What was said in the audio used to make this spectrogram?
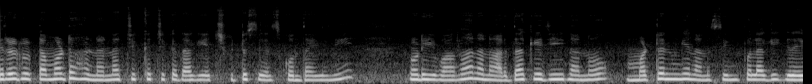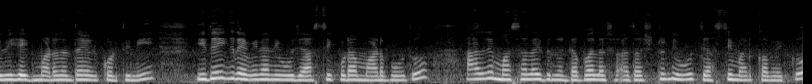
ಎರಡು ಟೊಮೊಟೊ ಹಣ್ಣನ್ನು ಚಿಕ್ಕ ಚಿಕ್ಕದಾಗಿ ಹೆಚ್ಚಿಬಿಟ್ಟು ಸೇರಿಸ್ಕೊತಾ ಇದ್ದೀನಿ. ನೋಡಿ, ಇವಾಗ ನಾನು ಅರ್ಧ ಕೆ ಜಿ ನಾನು ಮಟನ್ಗೆ ನಾನು ಸಿಂಪಲಾಗಿ ಗ್ರೇವಿ ಹೇಗೆ ಮಾಡೋದು ಅಂತ ಹೇಳ್ಕೊಡ್ತೀನಿ. ಇದೇ ಗ್ರೇವಿನ ನೀವು ಜಾಸ್ತಿ ಕೂಡ ಮಾಡ್ಬೋದು. ಆದರೆ ಮಸಾಲೆ ಇದನ್ನು ಡಬಲ್ ಅಷ್ಟು ಆದಷ್ಟು ನೀವು ಜಾಸ್ತಿ ಮಾಡ್ಕೋಬೇಕು.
